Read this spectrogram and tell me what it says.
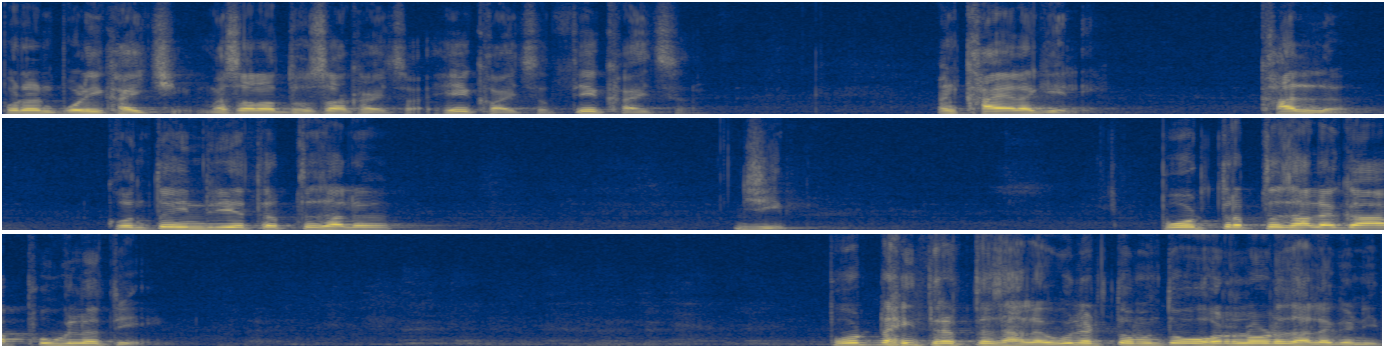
पुरणपोळी खायची मसाला धोसा खायचा हे खायचं ते खायचं. आणि खायला गेले. खाल्लं. कोणतं इंद्रिय तृप्त झालं? जीभ. पोट तृप्त झालं का? फुगलं ते. पोट नाही तृप्त झालं उलट तो म्हणतो ओव्हरलोड झालं गणित.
